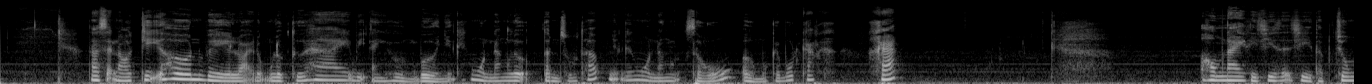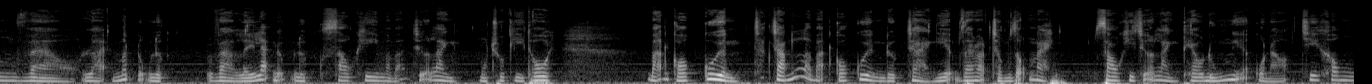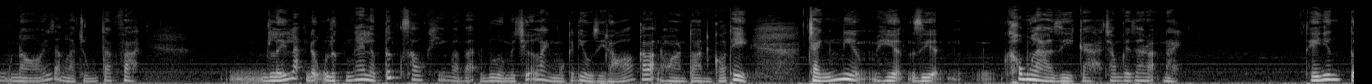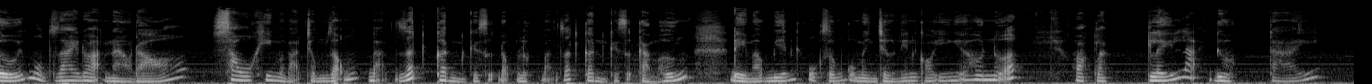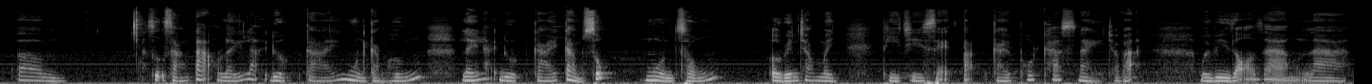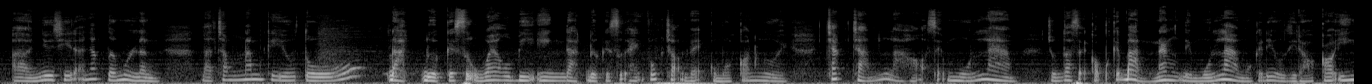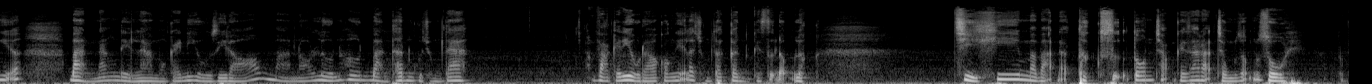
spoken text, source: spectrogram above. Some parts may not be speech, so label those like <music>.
Ta sẽ nói kỹ hơn về loại động lực thứ hai bị ảnh hưởng bởi những cái nguồn năng lượng tần số thấp, những cái nguồn năng lượng xấu ở một cái podcast khác. Hôm nay thì chi sẽ chỉ tập trung vào loại mất động lực và lấy lại động lực sau khi mà bạn chữa lành một chu kỳ thôi. Bạn có quyền, chắc chắn là bạn có quyền được trải nghiệm giai đoạn trống rỗng này sau khi chữa lành theo đúng nghĩa của nó, chứ không nói rằng là chúng ta phải lấy lại động lực ngay lập tức sau khi mà bạn vừa mới chữa lành một cái điều gì đó. Các bạn hoàn toàn có thể tránh niệm hiện diện không là gì cả trong cái giai đoạn này. Thế nhưng tới một giai đoạn nào đó sau khi mà bạn trống rỗng bạn rất cần cái sự động lực bạn rất cần cái sự cảm hứng để mà biến cái cuộc sống của mình trở nên có ý nghĩa hơn nữa. Hoặc là lấy lại được cái um, sự sáng tạo lấy lại được cái nguồn cảm hứng lấy lại được cái cảm xúc nguồn sống ở bên trong mình thì chị sẽ tặng cái podcast này cho bạn. Bởi vì rõ ràng là uh, như chị đã nhắc tới một lần là trong năm cái yếu tố đạt được cái sự well-being, đạt được cái sự hạnh phúc trọn vẹn của một con người, chắc chắn là họ sẽ muốn làm. Chúng ta sẽ có cái bản năng để muốn làm một cái điều gì đó có ý nghĩa, bản năng để làm một cái điều gì đó mà nó lớn hơn bản thân của chúng ta. Và cái điều đó có nghĩa là chúng ta cần cái sự động lực. Chỉ khi mà bạn đã thực sự tôn trọng cái giai đoạn trống rỗng rồi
